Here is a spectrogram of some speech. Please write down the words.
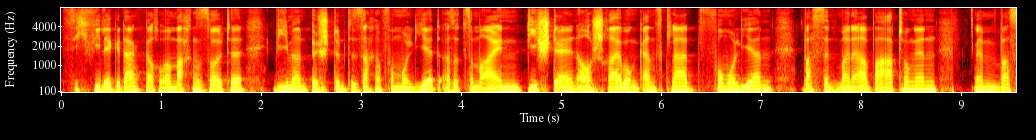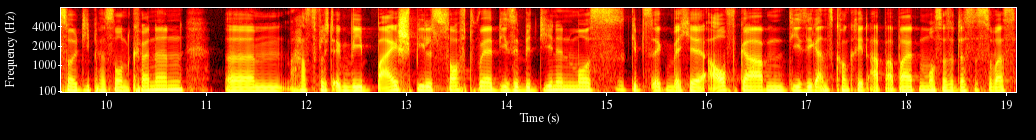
sich viele Gedanken auch immer machen sollte, wie man bestimmte Sachen formuliert. Also zum einen die Stellenausschreibung ganz klar formulieren. Was sind meine Erwartungen? Ähm, was soll die Person können? Ähm, hast du vielleicht irgendwie Beispielsoftware, die sie bedienen muss? Gibt es irgendwelche Aufgaben, die sie ganz konkret abarbeiten muss? Also das ist sowas,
